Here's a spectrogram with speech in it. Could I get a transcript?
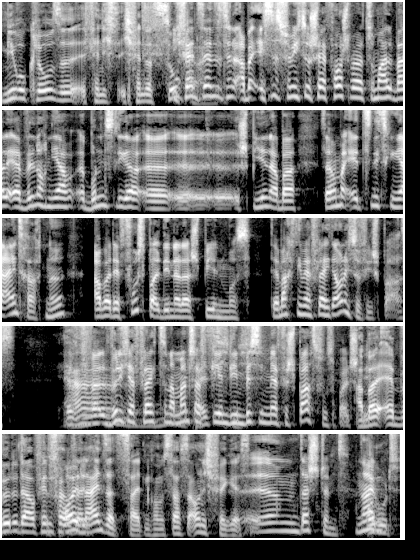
Miro Klose, fänd ich, ich fände das so. ich fände es sensationell, aber es ist für mich so schwer vorstellbar, zumal, weil er will noch ein Jahr äh, Bundesliga äh, äh, spielen, aber sagen wir mal, jetzt nichts gegen die Eintracht, ne? Aber der Fußball, den er da spielen muss, der macht ihm ja vielleicht auch nicht so viel Spaß. Ja, würde ich ja vielleicht zu einer Mannschaft gehen, die ein bisschen mehr für Spaßfußball steht. Aber er würde da auf jeden Fall Freude. seine Einsatzzeiten kommen. Das darfst du auch nicht vergessen. ähm, das stimmt. Na Und- gut.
